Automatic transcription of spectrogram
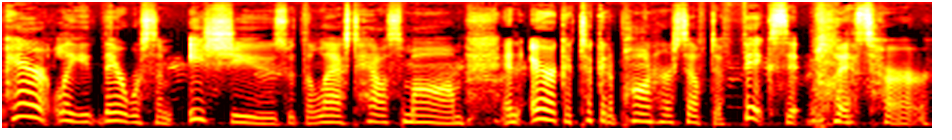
Apparently, there were some issues with the last house mom, and Erica took it upon herself to fix it, bless her.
